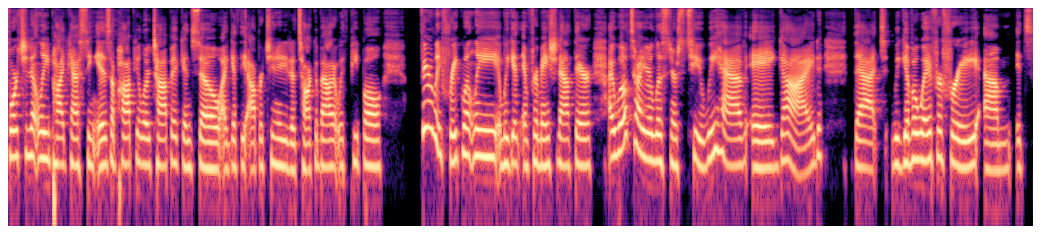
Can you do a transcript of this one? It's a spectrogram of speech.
Fortunately, podcasting is a popular topic. And so I get the opportunity to talk about it with people fairly frequently and we get information out there. I will tell your listeners too, we have a guide that we give away for free. Um, it's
